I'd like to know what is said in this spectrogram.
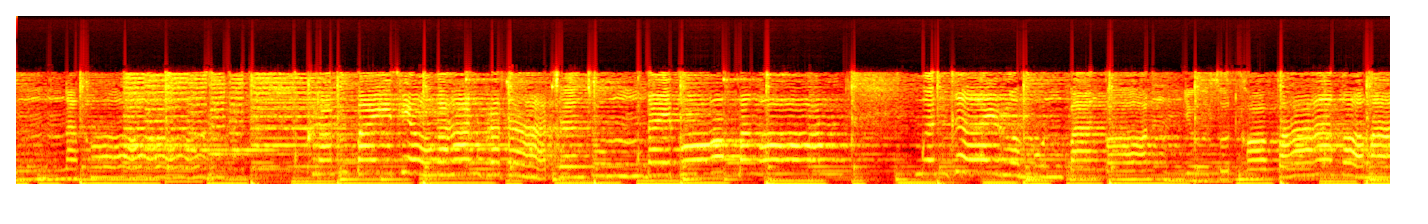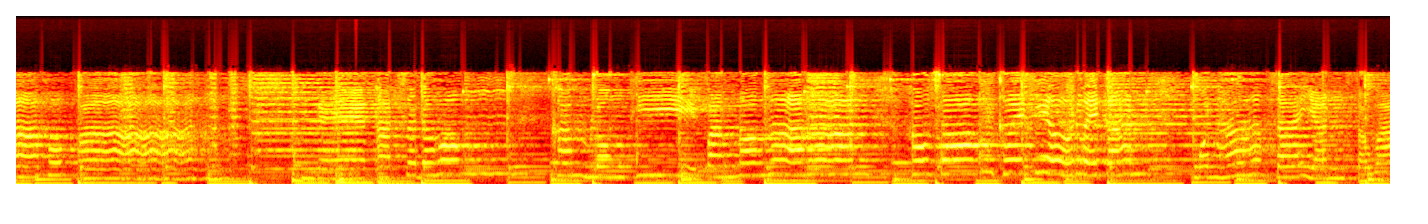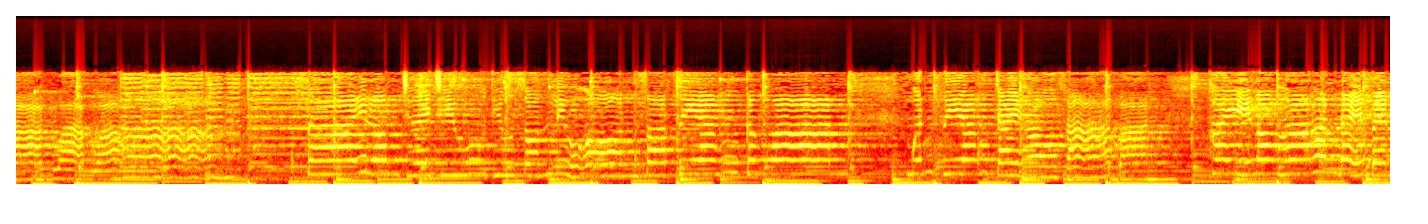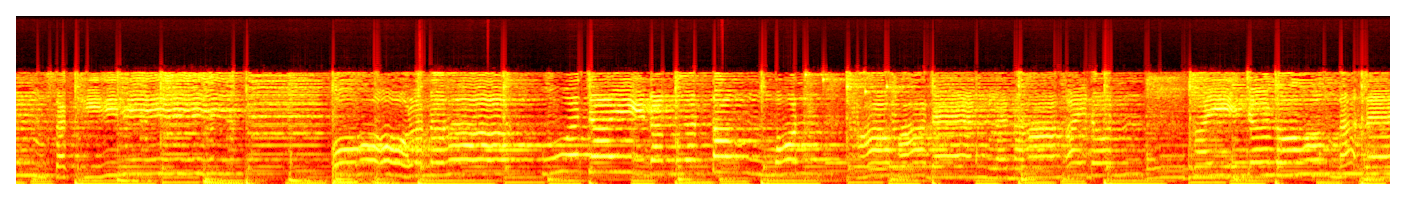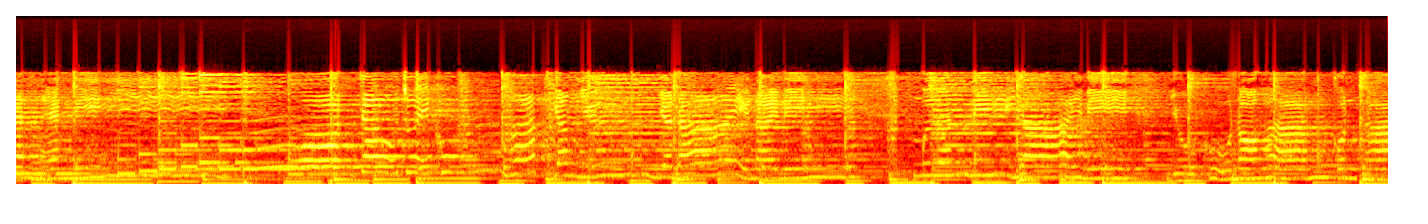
ลนคร ครั้นไปเที่ยวงานพระธาตุเชิงชุมได้พบบางอ่อนเหมือนเคยร่วมบุญปางก่อน อยู่สุดขอบฟ้าก็มาพบผ่านแดดอัดสะดงคำลงที่ฝั่ง ทิวสนลิ้วอ่อนสอดเสียงกังวานเหมือนเสียงใจเฮาสาบาน ให้น้องหานได้เป็นสักขีโอ้ละเนอหัวใจดังเหมือนต้องมนท้าวฟ้าแดงและนางไอดลให้เจอน้องณแดนแห่งนี้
